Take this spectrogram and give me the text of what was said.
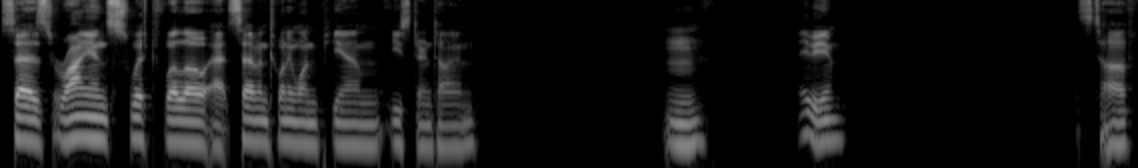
Says Ryan Swift Willow at 7:21 p.m. Eastern time. Hmm. Maybe. That's tough.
